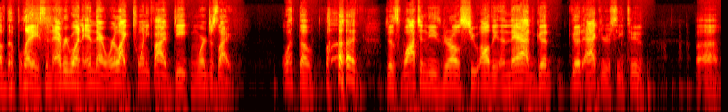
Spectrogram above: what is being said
of the place. And everyone in there, we're like 25 deep, and we're just like, what the fuck? Just watching these girls shoot all these, and they had good good accuracy too. But um,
